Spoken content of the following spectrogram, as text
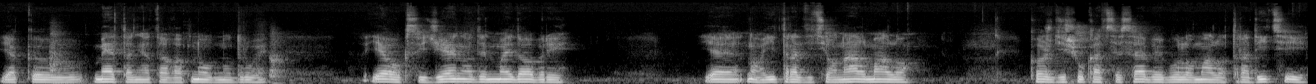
як е, метання та вапно одно друге. Є оксиджен один майдобрий, є ну, і традиціонал мало. Кожді шукати себе було мало традиції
